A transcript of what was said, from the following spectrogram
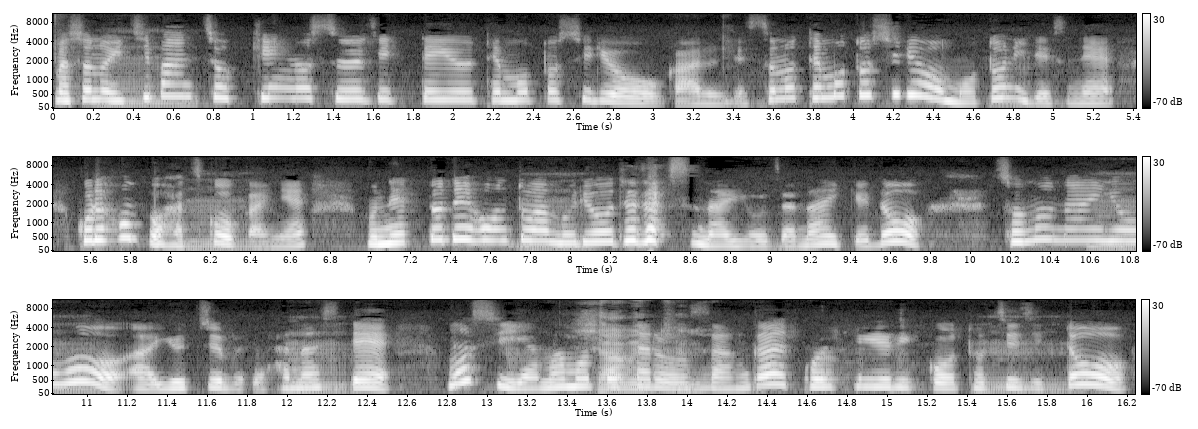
まあ、その一番直近の数字っていう手元資料があるんです。その手元資料をもとにですね、これ本邦初公開ね、もうネットで本当は無料で出す内容じゃないけど、その内容をあ YouTube で話して、もし山本太郎さんが小池百合子都知事と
